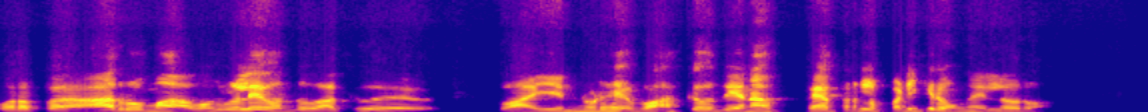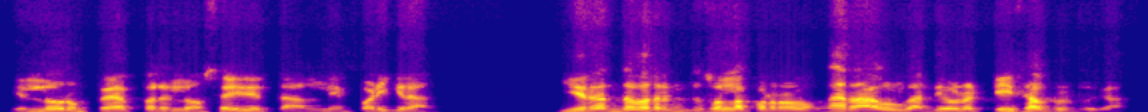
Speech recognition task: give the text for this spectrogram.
போறப்ப ஆர்வமா அவங்களே வந்து வாக்கு வா என்னுடைய வாக்கை வந்து ஏன்னா பேப்பர்ல படிக்கிறவங்க எல்லோரும். எல்லோரும் பேப்பரிலும் செய்தித்தாள்லையும் படிக்கிறாங்க. இறந்தவர் என்று சொல்லப்படுறவங்க ராகுல் காந்தியோட டீ சாப்பிட்டுட்டு இருக்காங்க.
